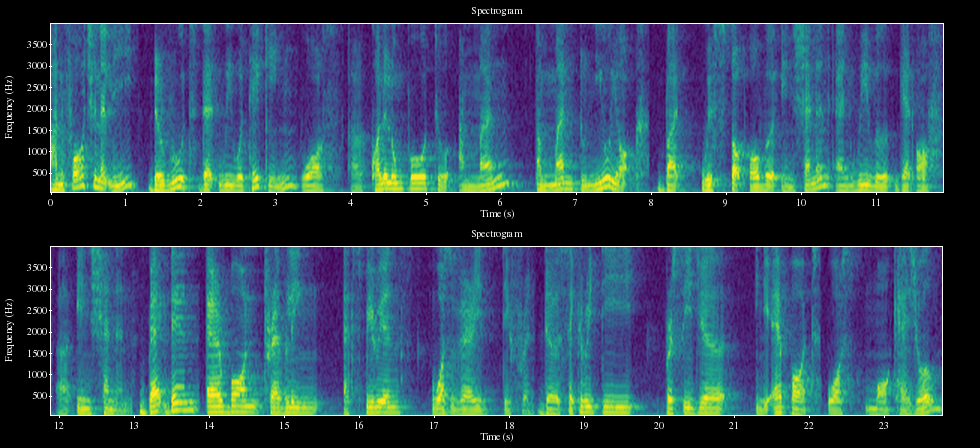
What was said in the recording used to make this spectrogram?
Unfortunately, the route that we were taking was uh, Kuala Lumpur to Amman, Amman to New York, but we've stopped over in Shannon and we will get off uh, in Shannon. Back then, airborne traveling experience was very different. The security procedure in the airport was more casual.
